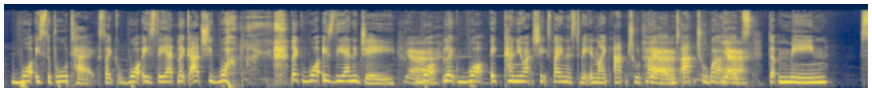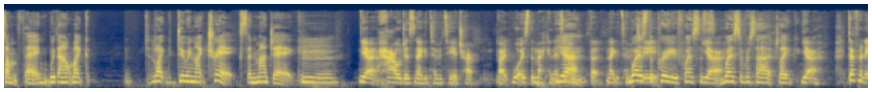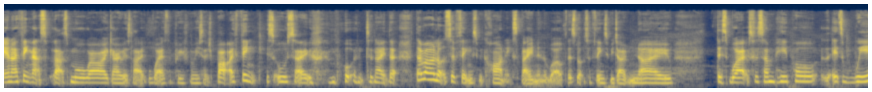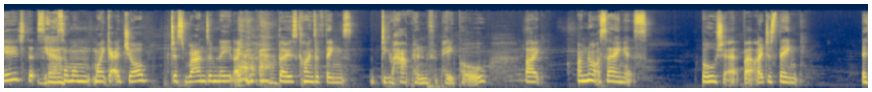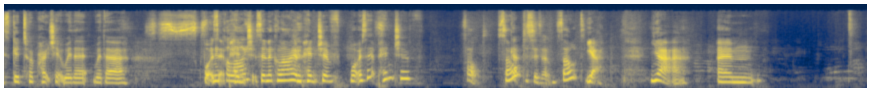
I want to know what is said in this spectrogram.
what is the vortex like what is the like actually what like what is the energy Yeah. what like what it, can you actually explain this to me in like actual Yeah. terms actual words Yeah. that mean something without like like doing like tricks and magic mm. yeah, how does negativity attract like what is the mechanism Yeah. that negativity where's the proof where's the Yeah. where's the research like Yeah, definitely, and I think that's that's more where I go is like, where's the proof and research? But I think it's also important to note that there are lots of things we can't explain in the world. There's lots of things we don't know. This works for some people. It's weird that Yeah. someone might get a job just randomly. Like those kinds of things do happen for people. Like I'm not saying it's bullshit, but I just think it's good to approach it with a with a what is Cynical it? eye? Pinch, cynical eye, and pinch of what is it? Pinch of salt salt. skepticism Salt. Yeah, yeah. Um,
